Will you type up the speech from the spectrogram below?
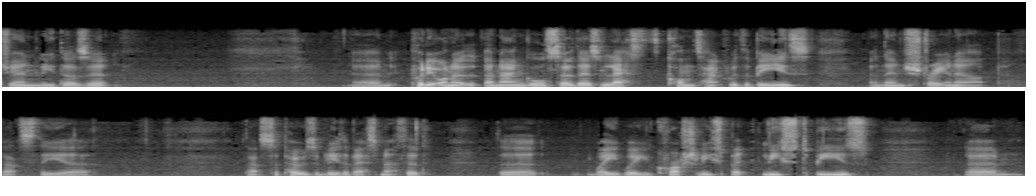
gently does it um, put it on a, an angle so there's less contact with the bees, and then straighten it up. That's the uh, that's supposedly the best method. The way where you crush least least bees. Um,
